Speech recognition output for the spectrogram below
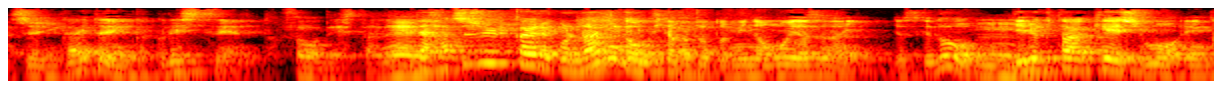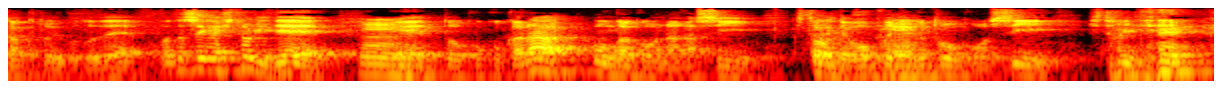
82回と遠隔で出演とそうでしたでね81回でこれ何が起きたかちょっとみんな思い出せないんですけど、うん。ディレクター軽視も遠隔ということで私が一人で、うん。えー、とここから音楽を流し一人でオープニングトークをし一、人で、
